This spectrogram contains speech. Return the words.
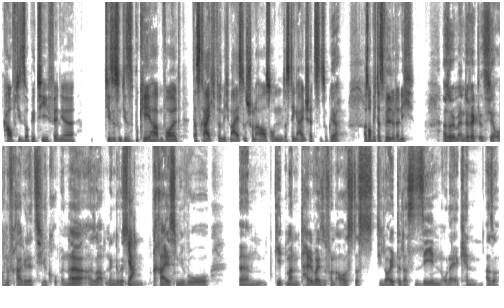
kauft dieses Objektiv, wenn ihr dieses und dieses Bouquet haben wollt, das reicht für mich meistens schon aus, um das Ding einschätzen zu können. Ja, Also ob ich das will oder nicht. also im Endeffekt ist es ja auch eine Frage der Zielgruppe. Ne? Also ab einem gewissen Ja. Preisniveau ähm, geht man teilweise von aus, dass die Leute das sehen oder erkennen. Also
